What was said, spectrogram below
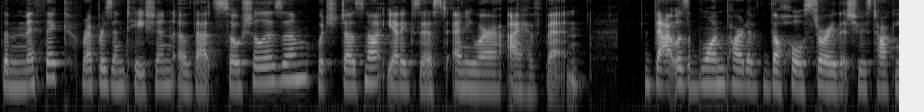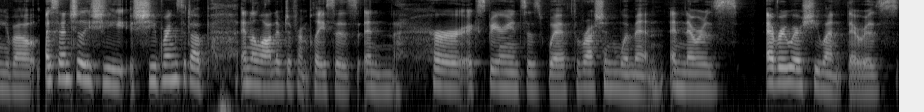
the mythic representation of that socialism which does not yet exist anywhere I have been. That was one part of the whole story that she was talking about. Essentially she she brings it up in a lot of different places in her experiences with Russian women and there was everywhere she went there was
